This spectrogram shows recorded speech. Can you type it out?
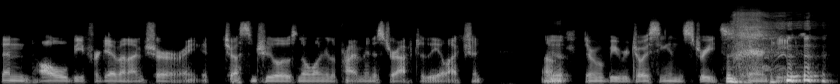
then all will be forgiven, I'm sure, right? If Justin Trudeau is no longer the prime minister after the election, um, Yeah. there will be rejoicing in the streets, guaranteed.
